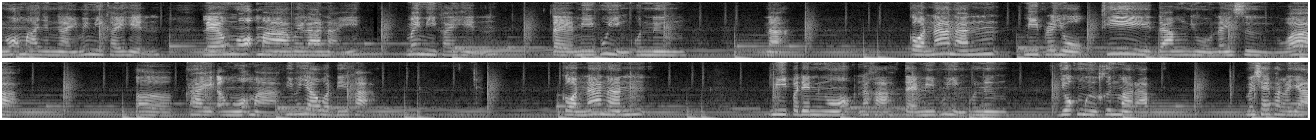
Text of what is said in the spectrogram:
เงาะมายังไง ไม่มีใครเห็น แล้วเงาะมาเวลาไหน ไม่มีใครเห็น แต่มีผู้หญิงคนหนึ่งนะก่อนหน้านั้นมีประโยคที่ดังอยู่ในสื่อว่า เออใครเอาเงาะมา พี่พยาวสวัสดีค่ะ ก่อนหน้านั้น มีประเด็นเงาะนะคะ แต่มีผู้หญิงคนหนึ่งยกมือขึ้นมารับ ไม่ใช่ภรรยา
